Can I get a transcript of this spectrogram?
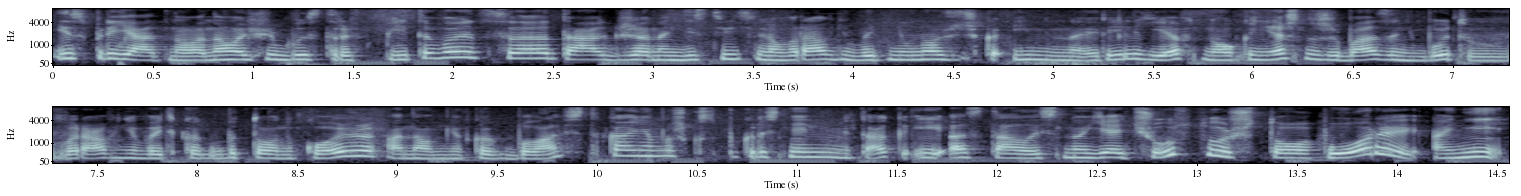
Из приятного она очень быстро впитывается. Также она действительно выравнивает немножечко именно рельеф, но, конечно же, база не будет выравнивать как бы тон кожи. Она у меня как была вся такая немножко с покраснениями, так и осталась. Но я чувствую, что поры, они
